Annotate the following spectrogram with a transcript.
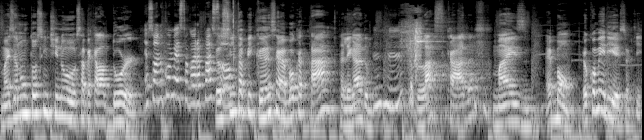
Mas eu não tô sentindo, sabe, aquela dor. É só no começo, agora passou. Eu sinto a picância, minha boca tá, tá ligado? Uhum. Lascada, mas é bom. Eu comeria isso aqui.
